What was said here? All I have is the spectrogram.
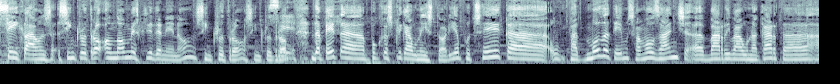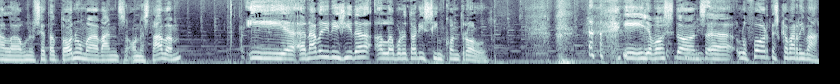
Sí, clar, un sincrotró, el nom és cridaner, no? Sincrotró, sincrotró. Sí. De fet, eh, puc explicar una història. Potser que fa molt de temps, fa molts anys, eh, va arribar una carta a la Universitat Autònoma abans on estàvem i eh, anava dirigida al laboratori Control. I llavors, doncs, eh, lo fort és que va arribar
